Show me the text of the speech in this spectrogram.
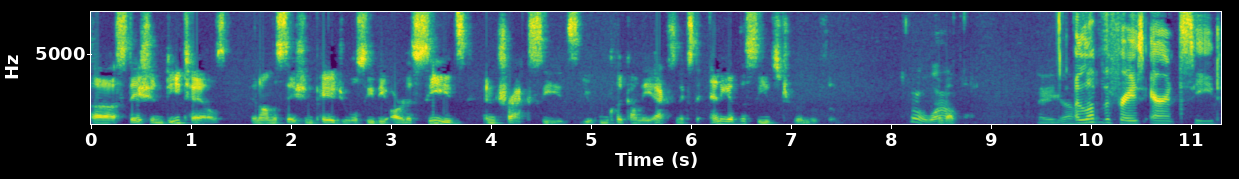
uh, station details, and on the station page, you will see the artist seeds and track seeds. You can click on the X next to any of the seeds to remove them. Oh wow! about that? There you go. I love the phrase errant seed.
